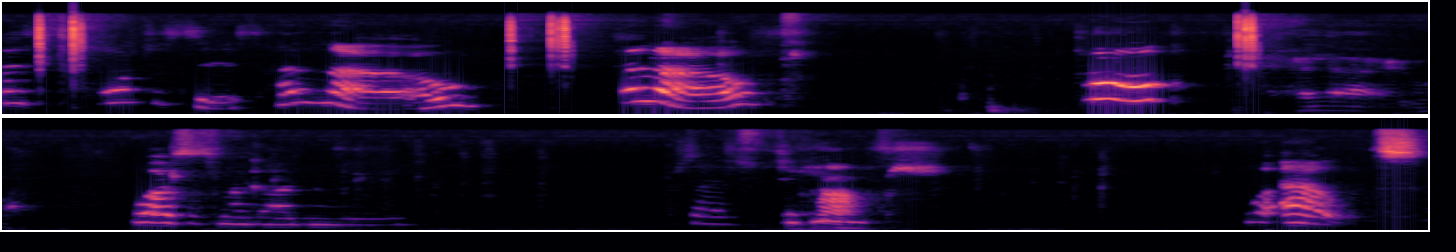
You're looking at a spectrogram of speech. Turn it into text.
There's tortoises. Hello. Hello. Talk. Hello. What else does my garden need? Puffs. What else?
